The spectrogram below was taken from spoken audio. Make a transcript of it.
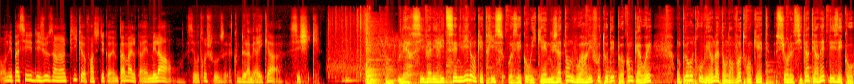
on est passé des Jeux Olympiques, enfin c'était quand même pas mal quand même, mais là c'est autre chose. La Coupe de l'Amérique, c'est chic. Merci Valérie de Senneville, enquêtrice aux Éco Week-end. J'attends de voir les photos d'époque en Kawaii. On peut retrouver en attendant votre enquête sur le site internet des Échos.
